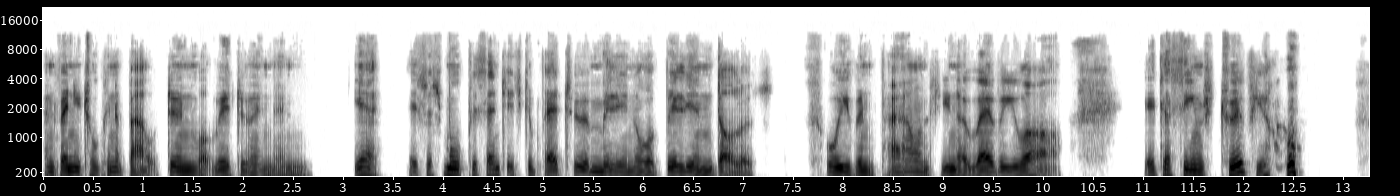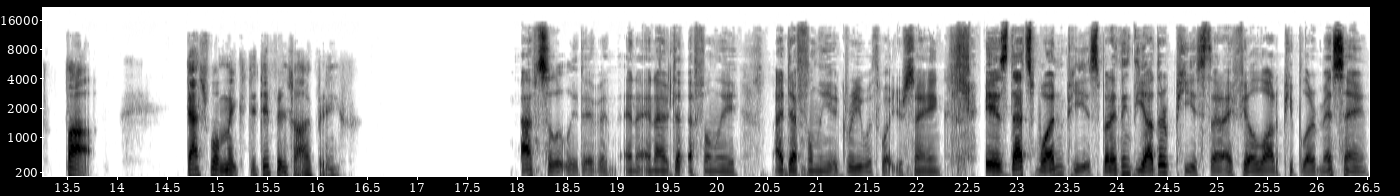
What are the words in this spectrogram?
And then you're talking about doing what we're doing. And yeah, it's a small percentage compared to a million or a billion dollars or even pounds, you know, wherever you are. It just seems trivial. but that's what makes the difference, I believe. Absolutely, David. And and I definitely I definitely agree with what you're saying. Is that's one piece, but I think the other piece that I feel a lot of people are missing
